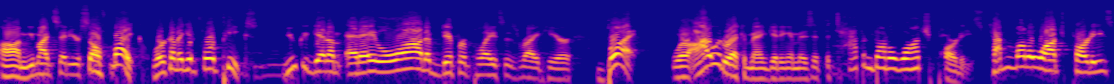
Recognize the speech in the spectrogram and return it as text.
Um, you might say to yourself, Mike, where can I get Four Peaks? You could get them at a lot of different places right here, but where I would recommend getting them is at the Tap and Bottle Watch parties. Tap and Bottle Watch parties.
